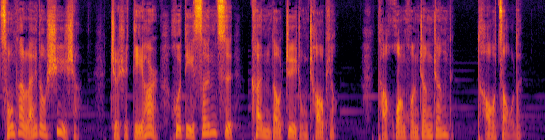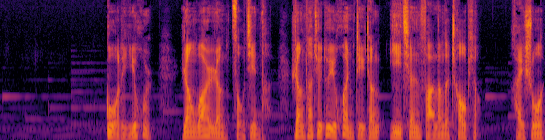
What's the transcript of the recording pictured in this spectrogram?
从她来到世上，这是第二或第三次看到这种钞票，她慌慌张张的。逃走了。过了一会儿，让瓦尔让走近他，让他去兑换这张一千法郎的钞票，还说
